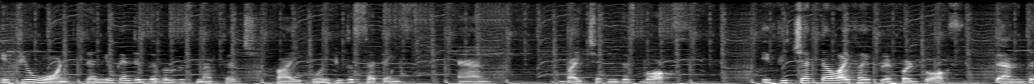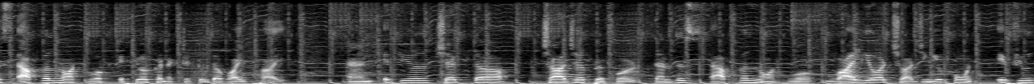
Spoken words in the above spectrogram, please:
If you want, then you can disable this message by going to the settings and by checking this box. If you check the Wi-Fi preferred box, then this app will not work if you are connected to the Wi-Fi. And if you will check the charger preferred, then this app will not work while you are charging your phone. If you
